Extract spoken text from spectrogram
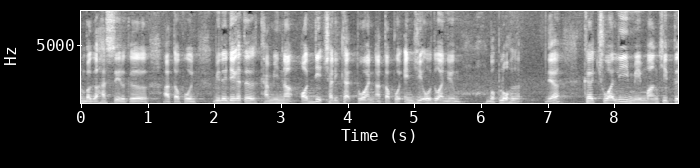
lembaga hasil ke ataupun bila dia kata kami nak audit syarikat tuan ataupun NGO tuan dia berpeluh ya. Kecuali memang kita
